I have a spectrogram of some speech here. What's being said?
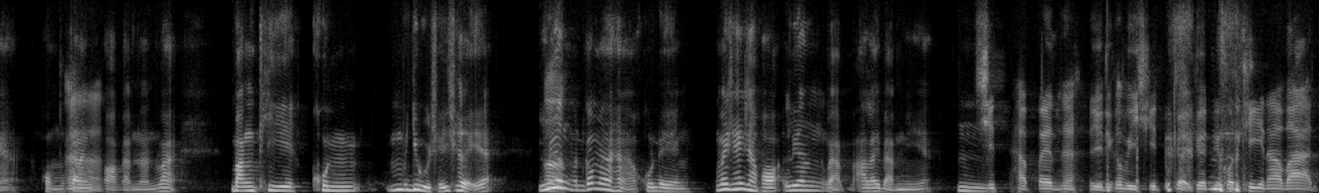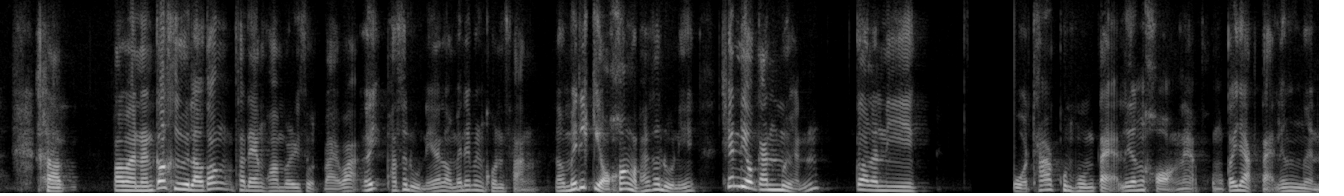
เงี้ย ผมกำลังอ่าบอกแบบนั้นว่า บางทีคุณอยู่เฉยๆอะเรื่องมันก็มาหาคุณเอง ไม่ใช่เฉพาะเรื่องแบบอะไรแบบนี้อะอืมชิดแฮปเปนฮะอยู่ดีก็มีชิดเกิดขึ้นมีคนขี้หน้าบ้าน ครับ ประมาณนั้นก็คือเราต้องแสดงความบริสุทธิ์ไปว่าเอ้ยพัสดุเนี้ยเราไม่ได้เป็นคนสั่ง เราไม่ได้เกี่ยวข้องกับพัสดุนี้ เช่นเดียวกันเหมือนกรณีโอ้ถ้าคุณภูมิแตะเรื่องของเนี่ย ผมก็อยากแตะเรื่องเงิน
